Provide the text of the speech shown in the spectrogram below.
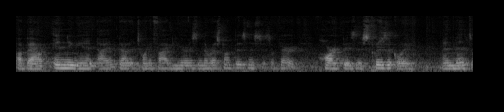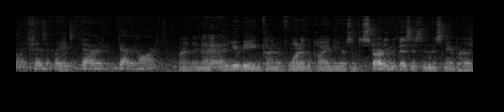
about ending it. I have done it 25 years, and the restaurant business is a very hard business physically and mentally. Physically, it's very, very hard. Right, and uh, you being kind of one of the pioneers into starting the business in this neighborhood,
